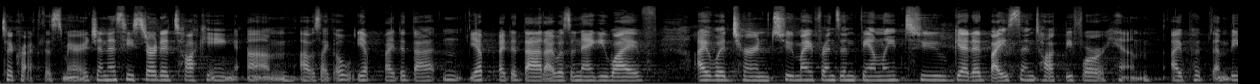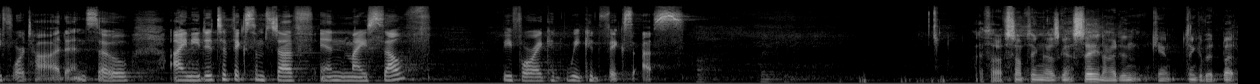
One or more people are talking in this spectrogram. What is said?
to crack this marriage. And as he started talking, um, I was like, oh, yep, I did that. And, yep, I did that. I was a naggy wife. I would turn to my friends and family to get advice and talk before him. I put them before Todd. And so I needed to fix some stuff in myself before I could, we could fix us. I thought of something I was going to say, and I didn't can't think of it. But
